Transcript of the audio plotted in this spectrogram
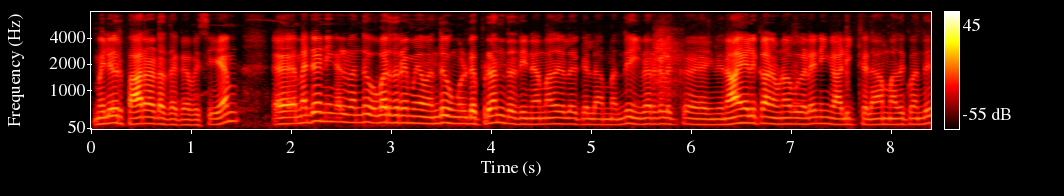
உண்மையிலே ஒரு பாராட்டத்தக்க விஷயம். மற்ற நீங்கள் வந்து ஒவ்வொருத்தருமே வந்து உங்களுடைய பிறந்த தினம் அதுகளுக்கெல்லாம் வந்து இவர்களுக்கு இந்த நாய்களுக்கான உணவுகளை நீங்கள் அளிக்கலாம். அதுக்கு வந்து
